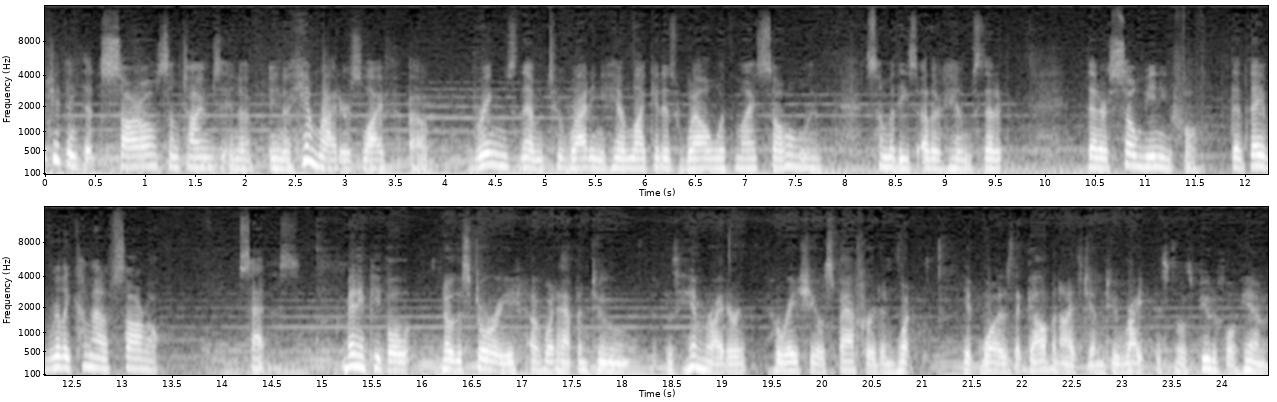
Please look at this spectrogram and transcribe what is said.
Don't you think that sorrow sometimes in a, in a hymn writer's life uh, brings them to writing a hymn like it is well with my soul and some of these other hymns that are, that are so meaningful that they've really come out of sorrow, sadness. Many people know the story of what happened to the hymn writer Horatio Spafford and what it was that galvanized him to write this most beautiful hymn.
